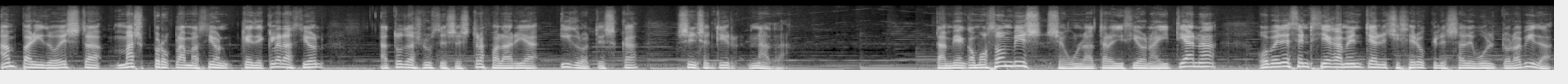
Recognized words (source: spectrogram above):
Han parido esta más proclamación que declaración a todas luces estrafalaria y grotesca, sin sentir nada. También como zombies, según la tradición haitiana, obedecen ciegamente al hechicero que les ha devuelto la vida.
